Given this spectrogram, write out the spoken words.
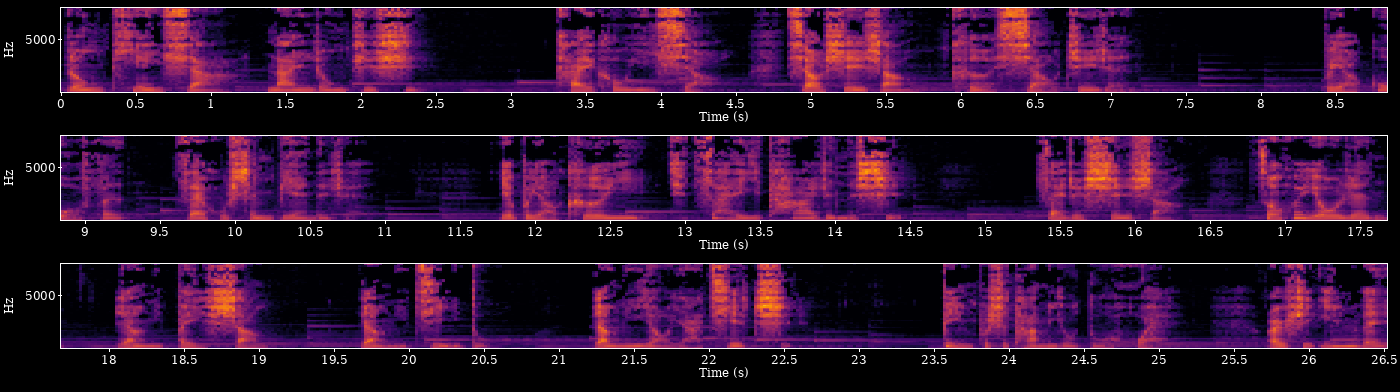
容天下难容之事；开口一笑，笑世上可笑之人。不要过分在乎身边的人，也不要刻意去在意他人的事。在这世上，总会有人让你悲伤。让你嫉妒，让你咬牙切齿，并不是他们有多坏，而是因为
